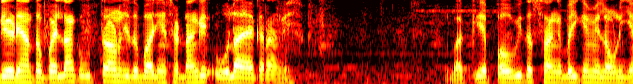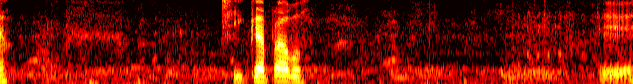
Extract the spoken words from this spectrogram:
ਗੇੜਿਆਂ ਤੋਂ ਪਹਿਲਾਂ ਕਬੂਤਰਾਂ ਨੂੰ ਜਦੋਂ ਬਾਜੀਆਂ ਛੱਡਾਂਗੇ, ਉਹ ਲਾਇਆ ਕਰਾਂਗੇ। ਬਾਕੀ ਆਪਾਂ ਉਹ ਵੀ ਦੱਸਾਂਗੇ ਬਈ ਕਿਵੇਂ ਲਾਉਣੀ ਆ। ਠੀਕ ਆ ਭਰਾਵੋ। ਤੇ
